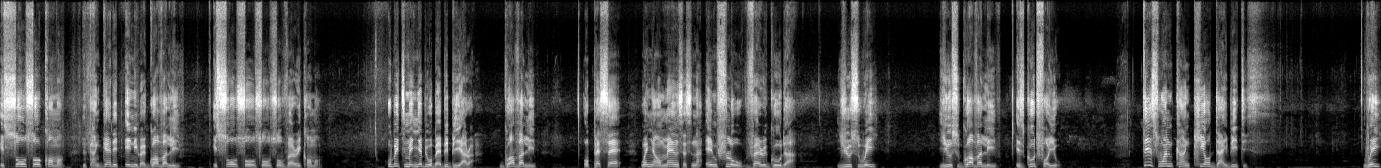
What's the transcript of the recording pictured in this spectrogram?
It's so, so common. You can get it anywhere. Guava leaf. It's so, so, so, so very common. Ubetime nye bi wo baabi biara guava leaf wopɛ sɛ woanya wo menses na flow very good a use wei use guava leaf is good for you. This one can cure diabetes. Wei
